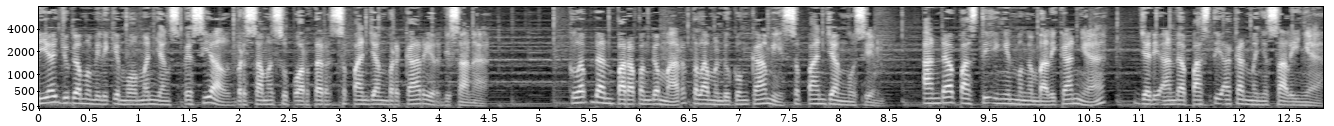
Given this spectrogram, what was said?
Dia juga memiliki momen yang spesial bersama supporter sepanjang berkarir di sana. Klub dan para penggemar telah mendukung kami sepanjang musim. Anda pasti ingin mengembalikannya, jadi Anda pasti akan menyesalinya.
